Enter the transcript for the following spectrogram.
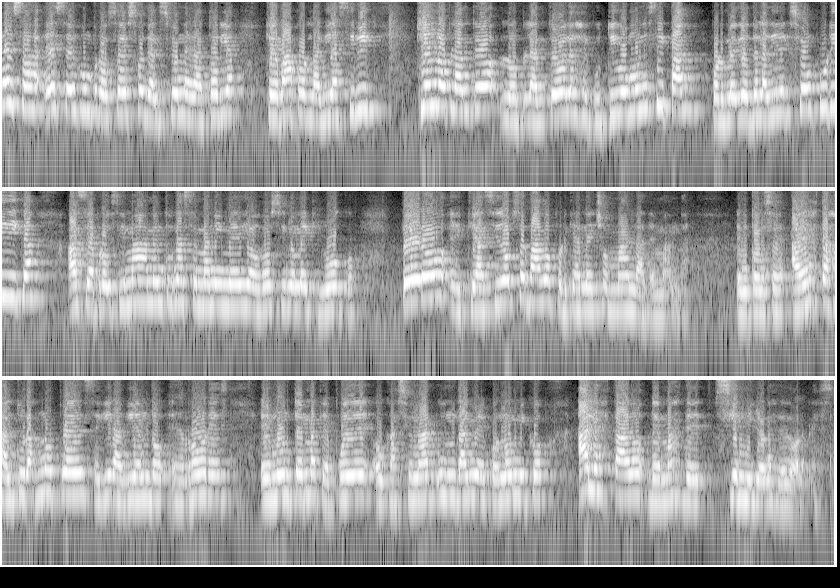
Esa, ese es un proceso de acción negatoria que va por la vía civil. ¿Quién lo planteó? Lo planteó el Ejecutivo Municipal por medio de la Dirección Jurídica hace aproximadamente una semana y media o dos, si no me equivoco, pero eh, que ha sido observado porque han hecho mal la demanda. Entonces, a estas alturas no pueden seguir habiendo errores en un tema que puede ocasionar un daño económico al Estado de más de 100 millones de dólares.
